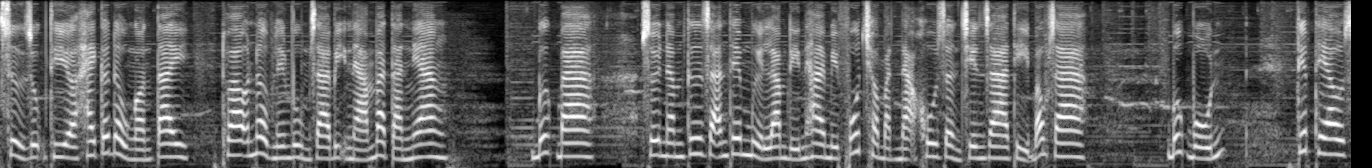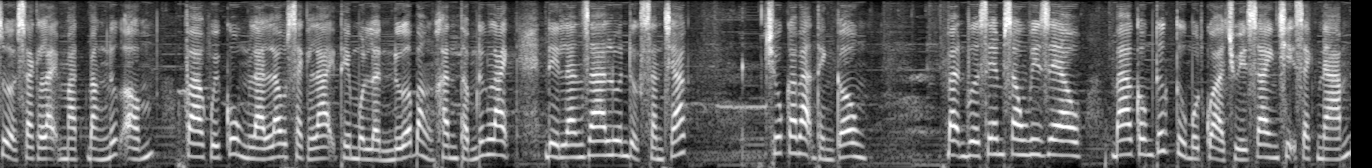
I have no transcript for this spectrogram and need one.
Sử dụng thìa hay các đầu ngón tay thoa hỗn hợp lên vùng da bị nám và tàn nhang. Bước 3. Rồi nằm thư giãn thêm 15 đến 20 phút cho mặt nạ khô dần trên da thì bóc ra. Bước 4. Tiếp theo rửa sạch lại mặt bằng nước ấm và cuối cùng là lau sạch lại thêm một lần nữa bằng khăn thấm nước lạnh để làn da luôn được săn chắc. Chúc các bạn thành công! Bạn vừa xem xong video 3 công thức từ một quả chuối xanh trị sạch nám,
